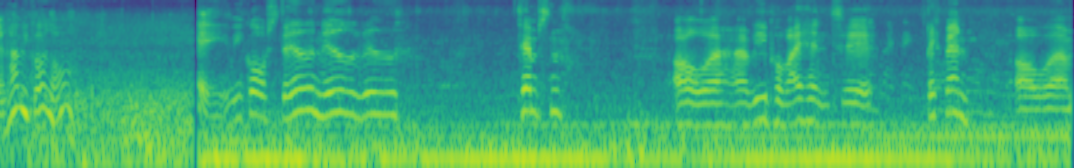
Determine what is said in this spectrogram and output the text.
Den har vi gået over. Hey, vi går stadig ned ved Thamesen. Og øh, vi er på vej hen til Big Ben. Og øh,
